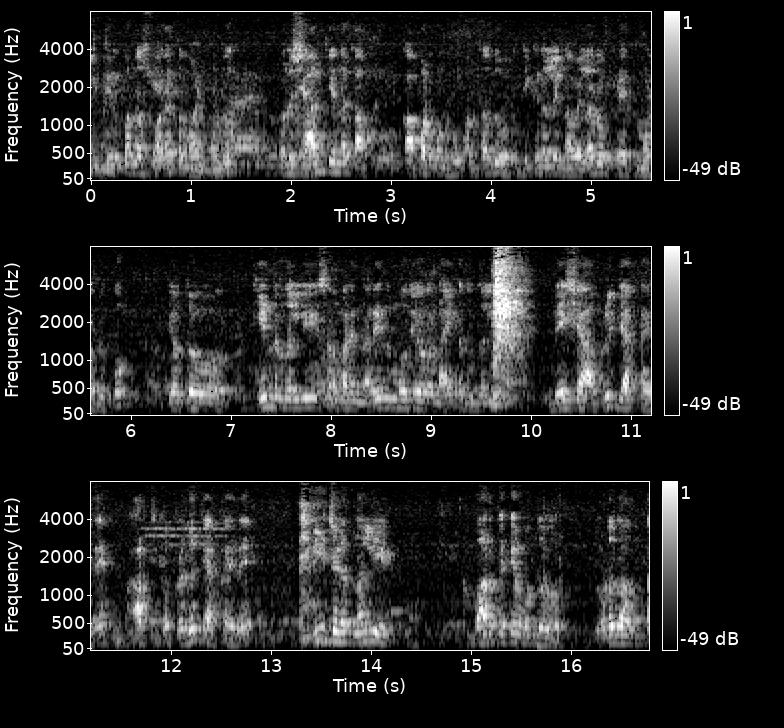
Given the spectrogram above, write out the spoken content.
ಈ ತೀರ್ಪನ್ನು ಸ್ವಾಗತ ಮಾಡಿಕೊಂಡು ಒಂದು ಶಾಂತಿಯನ್ನು ಕಾಪು, ಕಾಪಾಡ್ಕೊಂಡು ಹೋಗುವಂಥದ್ದು ದಿಕ್ಕಿನಲ್ಲಿ ನಾವೆಲ್ಲರೂ ಪ್ರಯತ್ನ ಮಾಡಬೇಕು. ಇವತ್ತು ಕೇಂದ್ರದಲ್ಲಿ ಸನ್ಮಾನ್ಯ ನರೇಂದ್ರ ಮೋದಿಯವರ ನಾಯಕತ್ವದಲ್ಲಿ ದೇಶ ಅಭಿವೃದ್ಧಿ ಆಗ್ತಾ ಇದೆ, ಆರ್ಥಿಕ ಪ್ರಗತಿ ಆಗ್ತಾ ಇದೆ. ಇಡೀ ಜಗತ್ತಿನಲ್ಲಿ ಭಾರತಕ್ಕೆ ಒಂದು ದೊಡ್ಡದಾದಂಥ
